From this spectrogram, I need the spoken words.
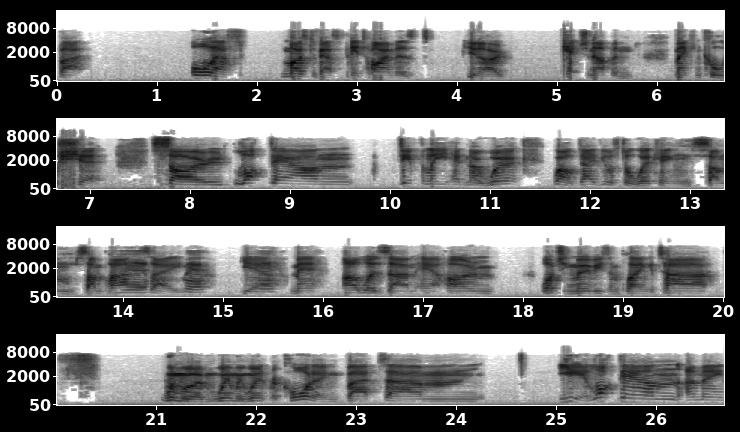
but all our, most of our spare time is, you know, catching up and making cool shit. So lockdown definitely had no work. Well, Dave, you were still working some some parts, Yeah, eh? meh. Yeah, meh. I was um, at home watching movies and playing guitar when we were when we weren't recording. But um, yeah, lockdown. I mean,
